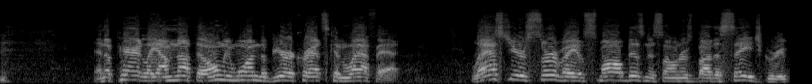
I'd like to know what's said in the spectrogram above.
and apparently I'm not the only one the bureaucrats can laugh at. Last year's survey of small business owners by the SAGE Group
